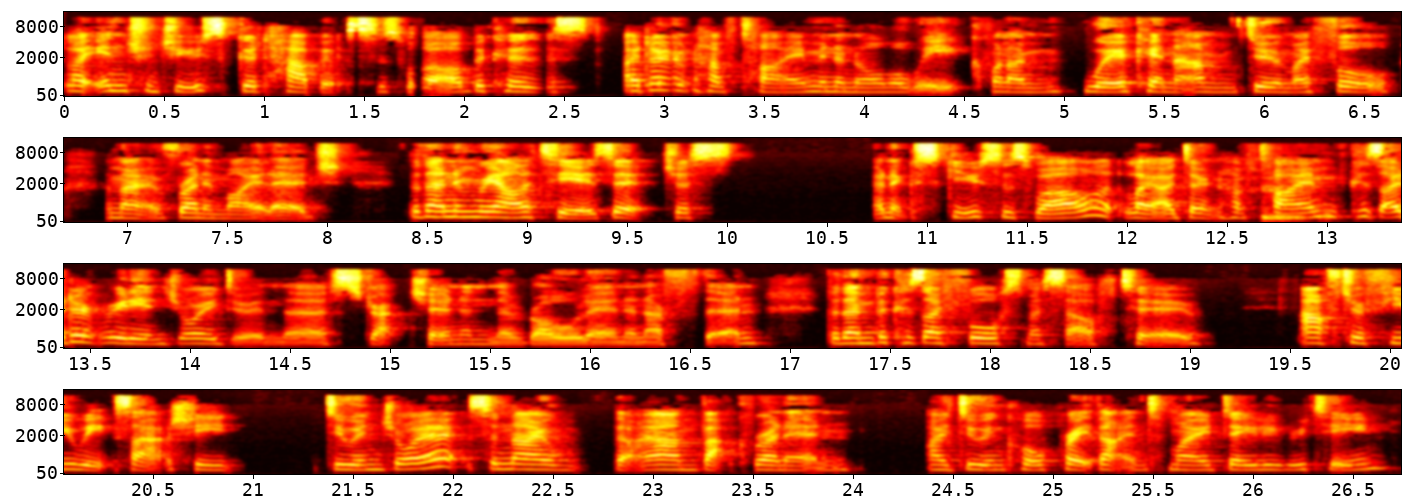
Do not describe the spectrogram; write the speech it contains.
like introduce good habits as well because i don't have time in a normal week when i'm working i'm doing my full amount of running mileage but then in reality is it just an excuse as well. Like I don't have hmm. time because I don't really enjoy doing the stretching and the rolling and everything. But then because I force myself to, after a few weeks, I actually do enjoy it. So now that I am back running, I do incorporate that into my daily routine.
